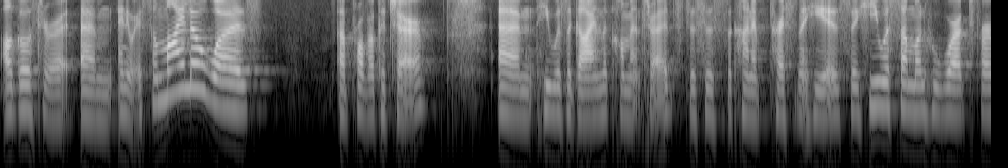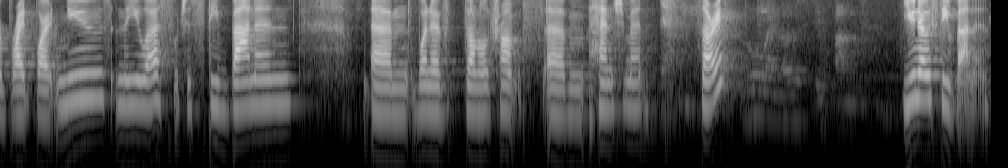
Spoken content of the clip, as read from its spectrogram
I'll go through it. Um, anyway, so Milo was a provocateur. Um, he was a guy in the comment threads. This is the kind of person that he is. So he was someone who worked for Breitbart News in the US, which is Steve Bannon, um, one of Donald Trump's um, henchmen. Sorry? You know Steve Bannon?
